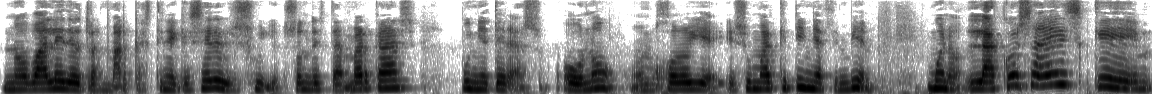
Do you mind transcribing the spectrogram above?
No vale de otras marcas, tiene que ser el suyo. Son de estas marcas puñeteras. O no, a lo mejor, oye, es un marketing y hacen bien. Bueno, la cosa es que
